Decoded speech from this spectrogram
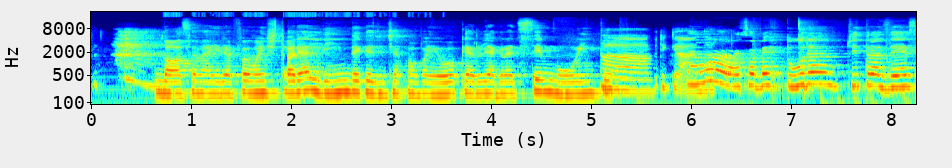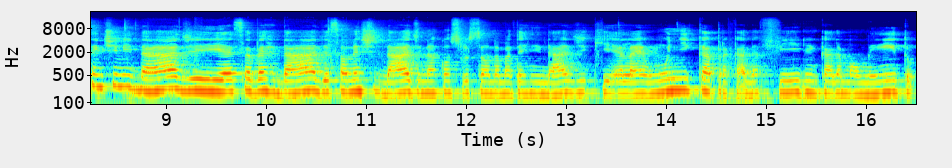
Nossa, Maíra, foi uma história linda que a gente acompanhou. Quero lhe agradecer muito. Ah, obrigada. Então, essa abertura de trazer essa intimidade, essa verdade, essa honestidade na construção da maternidade, que ela é única para cada filho, em cada momento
